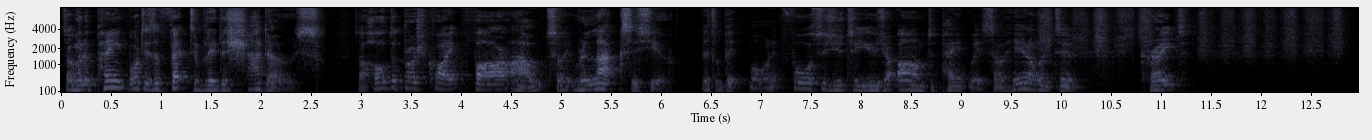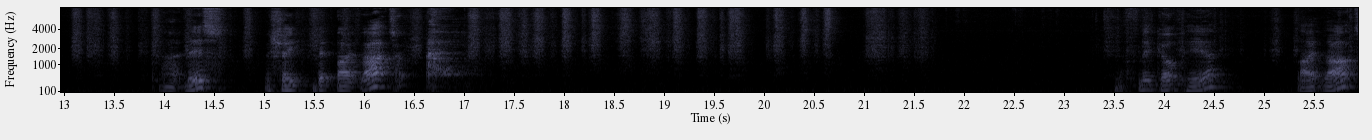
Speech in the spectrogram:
So I'm going to paint what is effectively the shadows. So hold the brush quite far out so it relaxes you a little bit more and it forces you to use your arm to paint with. So here I'm going to create like this, a shape a bit like that. flick up here, like that.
